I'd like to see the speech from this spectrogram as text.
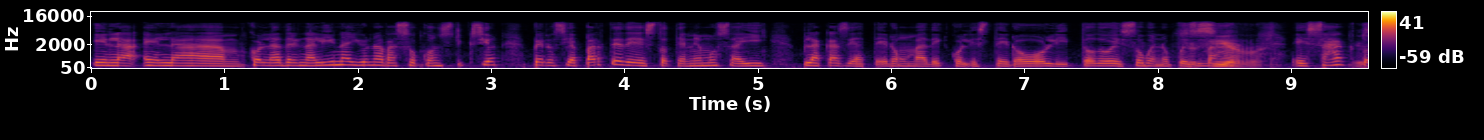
En la, en la, con la adrenalina y una vasoconstricción. Pero si aparte de esto tenemos ahí placas de ateroma, de colesterol y todo eso, eso, bueno, pues va. Exacto.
